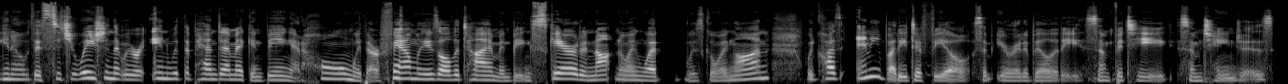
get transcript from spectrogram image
you know, the situation that we were in with the pandemic and being at home with our families all the time and being scared and not knowing what was going on would cause anybody to feel some irritability, some fatigue, some changes.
